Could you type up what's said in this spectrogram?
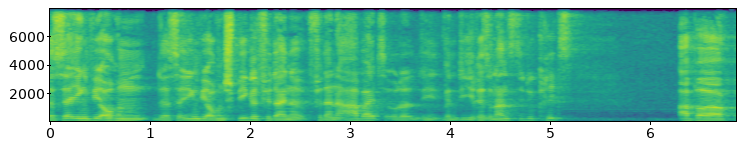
Das ist ja irgendwie auch ein, das ist ja irgendwie auch ein Spiegel für deine, für deine Arbeit oder die, wenn die Resonanz, die du kriegst. Aber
